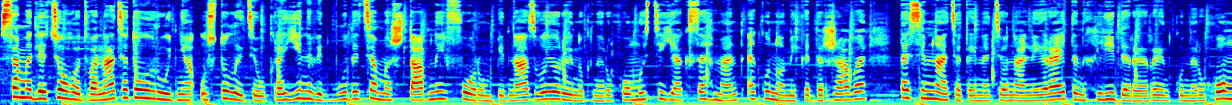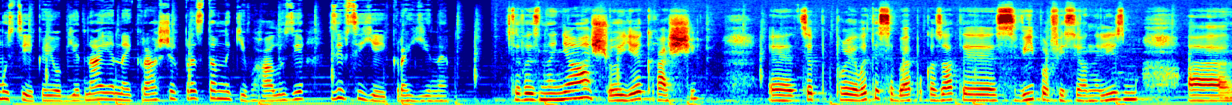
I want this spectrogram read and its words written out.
Саме для цього 12 грудня у столиці України відбудеться масштабний форум під назвою Ринок нерухомості як сегмент економіки держави та 17-й національний рейтинг лідери ринку нерухомості, який об'єднає найкращих представників галузі зі всієї країни. Це визнання, що є кращі. Е, Це проявити себе, показати свій професіоналізм. Е,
